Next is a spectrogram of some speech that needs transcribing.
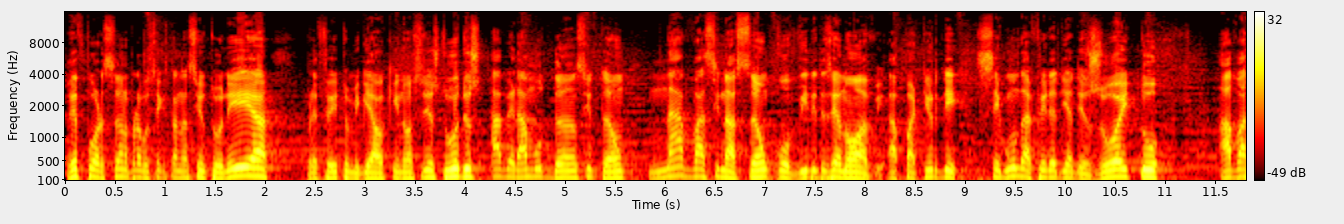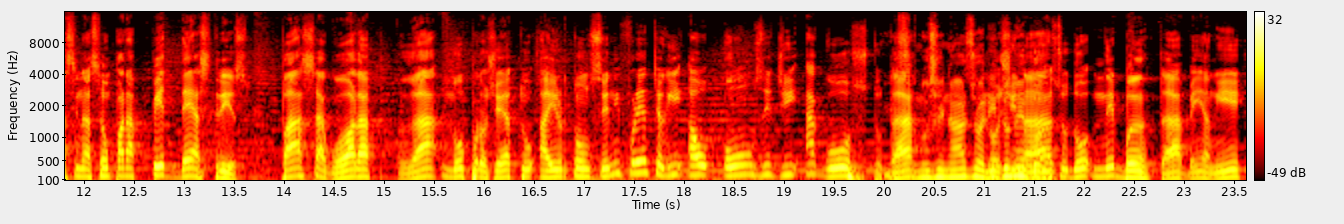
reforçando para você que está na sintonia, prefeito Miguel aqui em nossos estúdios, haverá mudança então na vacinação Covid-19. A partir de segunda-feira, dia 18, a vacinação para pedestres passa agora lá no projeto Ayrton Senna, em frente ali ao 11 de agosto, tá? Isso, no ginásio ali no do ginásio Neban. do Neban, tá? Bem ali,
